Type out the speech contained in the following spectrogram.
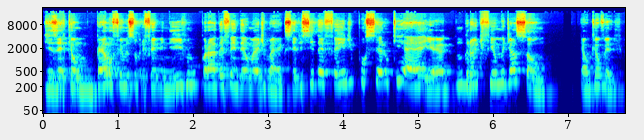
dizer que é um belo filme sobre feminismo para defender o Mad Max. Ele se defende por ser o que é, e é um grande filme de ação. É o que eu vejo.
